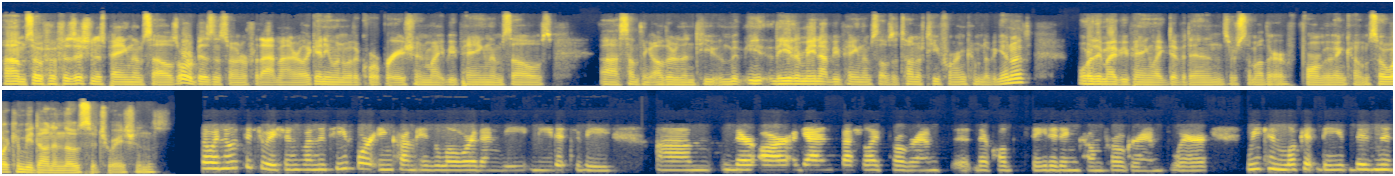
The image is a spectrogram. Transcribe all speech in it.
Um, so if a physician is paying themselves, or a business owner for that matter, like anyone with a corporation might be paying themselves uh, something other than T. They either may not be paying themselves a ton of T4 income to begin with, or they might be paying like dividends or some other form of income. So what can be done in those situations? So in those situations, when the T4 income is lower than we need it to be, um, there are again specialized programs. Uh, they're called stated income programs, where we can look at the business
